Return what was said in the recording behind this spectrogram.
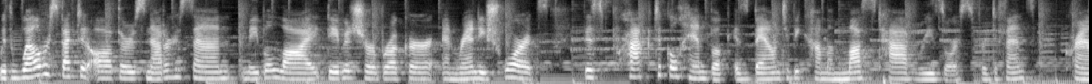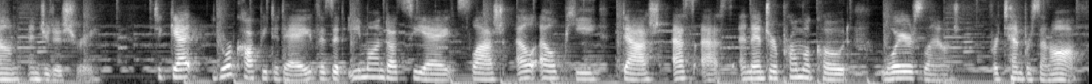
With well respected authors Nader Hassan, Mabel Lai, David Schermbrucker, and Randy Schwartz, this practical handbook is bound to become a must have resource for defense, crown, and judiciary. To get your copy today, visit emond.ca slash LLP-SS and enter promo code Lawyers Lounge for 10% off.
